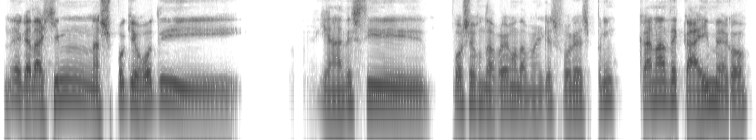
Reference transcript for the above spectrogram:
Ναι, καταρχήν να σου πω και εγώ ότι για να δεις τι, πώς έχουν τα πράγματα μερικές φορές. Πριν κάνα δεκαήμερο,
